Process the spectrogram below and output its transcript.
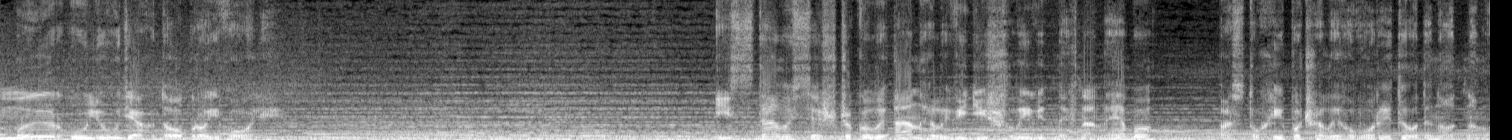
мир у людях доброї волі. І сталося, що коли ангели відійшли від них на небо, пастухи почали говорити один одному.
